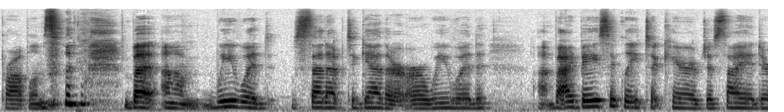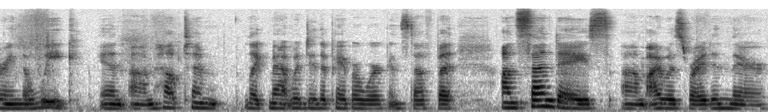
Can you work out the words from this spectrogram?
problems. but um, we would set up together or we would, uh, but I basically took care of Josiah during the week and um, helped him, like Matt would do the paperwork and stuff. But on Sundays, um, I was right in there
